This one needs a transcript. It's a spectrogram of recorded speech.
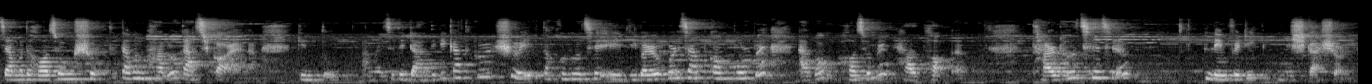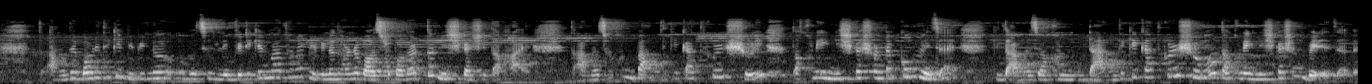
যে আমাদের হজম শক্তি তেমন ভালো কাজ করে না। কিন্তু আমরা যদি ডান দিকে কাত করে শুই তখন হচ্ছে এই লিভারের উপরে চাপ কম পড়বে এবং হজমের হেল্প হবে। থার্ড হচ্ছে যে লিমফেটিক নিষ্কাশন। আমাদের বডি থেকে বিভিন্ন হচ্ছে লিমফেটিকের মাধ্যমে বিভিন্ন ধরনের বজ্র পদার্থ নিষ্কাশিত হয়। তো আমরা যখন বাম দিকে কাত করে শুই, তখন এই নিষ্কাশনটা কমে যায়। কিন্তু আমরা যখন ডান দিকে কাত করে শুবো, তখন এই নিষ্কাশন বেড়ে যাবে।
